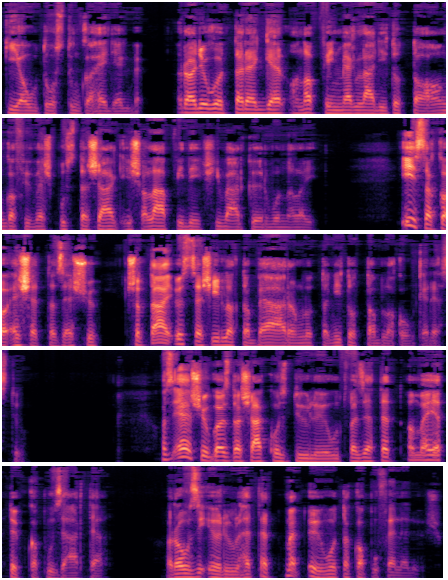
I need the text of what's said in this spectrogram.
kiautóztunk a hegyekbe. Ragyogott a reggel, a napfény meglágyította a hangafüves pusztaság és a lábvidék sivár körvonalait. Éjszaka esett az eső, és a táj összes illata beáramlott a nyitott ablakon keresztül. Az első gazdasághoz dűlő út vezetett, amelyet több kapu zárt el. Rosie örülhetett, mert ő volt a kapu felelős.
